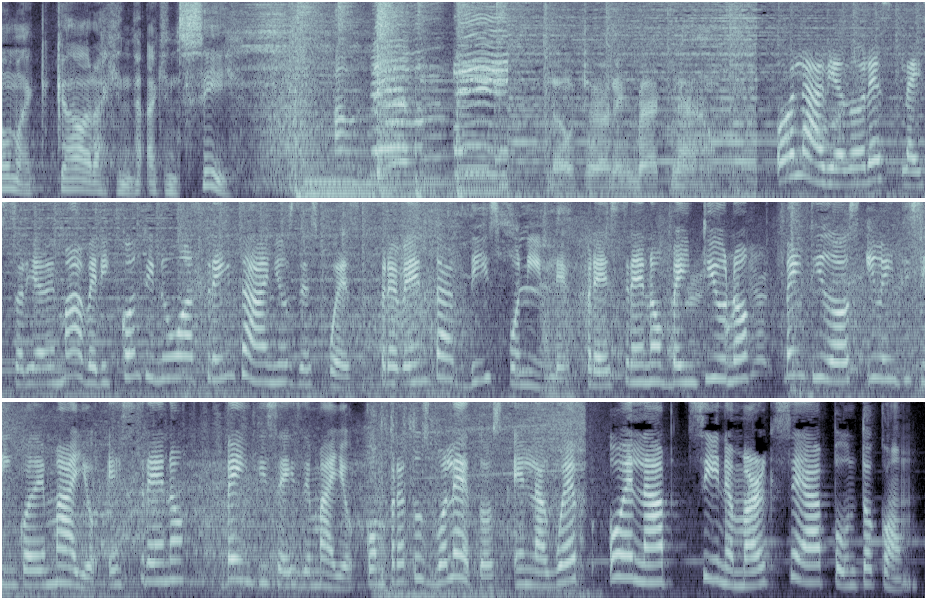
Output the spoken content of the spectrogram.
Oh my god, I can I can see. No turning back now. Hola aviadores, la historia de Maverick continúa 30 años después. Preventa disponible. Preestreno 21, 22 y 25 de mayo. Estreno 26 de mayo. Compra tus boletos en la web o en la app cinemarkca.com.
